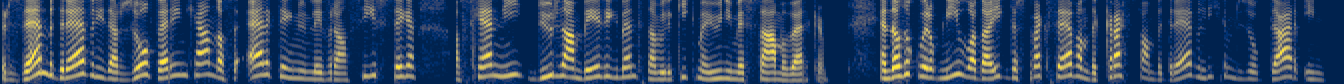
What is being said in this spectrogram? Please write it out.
Er zijn bedrijven die daar zo ver in gaan dat ze eigenlijk tegen hun leveranciers zeggen: als jij niet duurzaam bezig bent, dan wil ik met u niet meer samenwerken. En dat is ook weer opnieuw wat ik er straks zei van de kracht van bedrijven ligt hem dus ook daarin.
